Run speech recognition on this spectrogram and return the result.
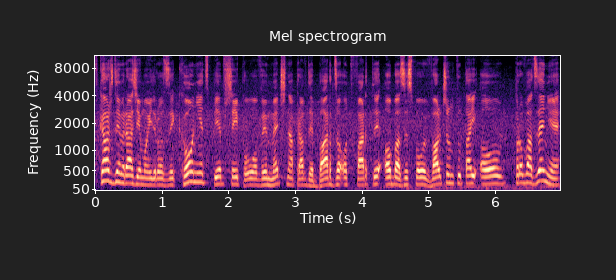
W każdym razie, moi drodzy, koniec pierwszej połowy, mecz naprawdę bardzo otwarty, oba zespoły walczą tutaj o prowadzenie.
